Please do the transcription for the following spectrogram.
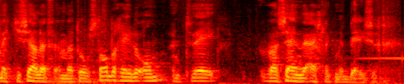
met jezelf en met de omstandigheden om? En twee, waar zijn we eigenlijk mee bezig?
